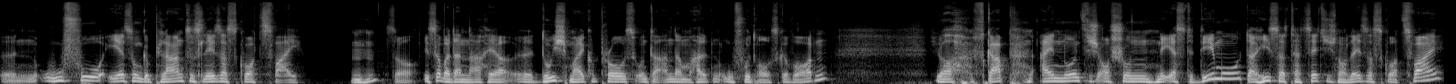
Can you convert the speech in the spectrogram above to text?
äh, ein UFO eher so ein geplantes Laser Squad 2. Mhm. So, ist aber dann nachher äh, durch Microprose unter anderem halt ein UFO draus geworden. Ja, es gab 91 auch schon eine erste Demo, da hieß das tatsächlich noch Laser Squad 2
